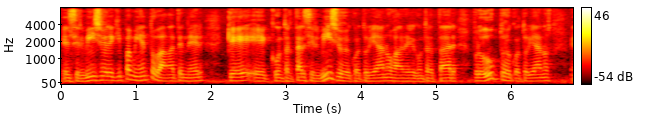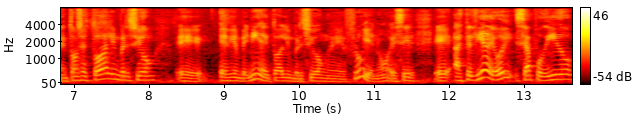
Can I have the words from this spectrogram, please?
el servicio y el equipamiento van a tener que eh, contratar servicios ecuatorianos, van a tener que contratar productos ecuatorianos. Entonces, toda la inversión eh, es bienvenida y toda la inversión eh, fluye, ¿no? Es decir, eh, hasta el día de hoy se ha podido,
